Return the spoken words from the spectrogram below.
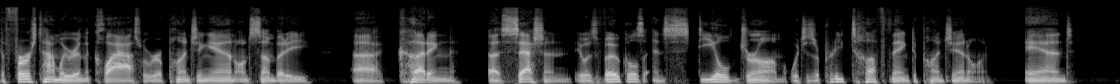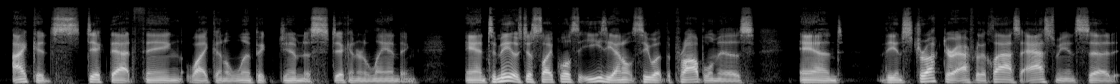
the first time we were in the class we were punching in on somebody uh, cutting a session. It was vocals and steel drum, which is a pretty tough thing to punch in on. And I could stick that thing like an Olympic gymnast sticking or landing. And to me, it was just like, well, it's easy. I don't see what the problem is. And the instructor after the class asked me and said,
